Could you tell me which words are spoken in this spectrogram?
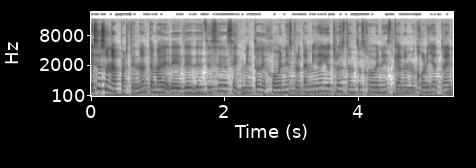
esa es una parte, ¿no? El tema de, de, ese segmento de jóvenes, pero también hay otros tantos jóvenes que a lo mejor ya traen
